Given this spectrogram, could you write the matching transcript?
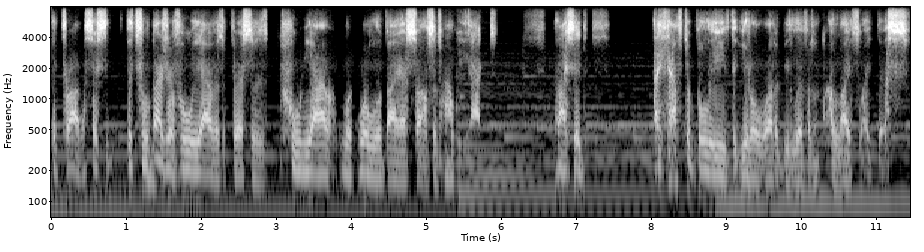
the promise. I said, the true measure of who we are as a person is who we are when we're by ourselves and how we act. And I said, I have to believe that you don't want to be living a life like this.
